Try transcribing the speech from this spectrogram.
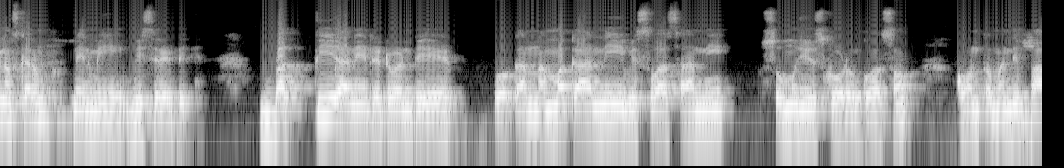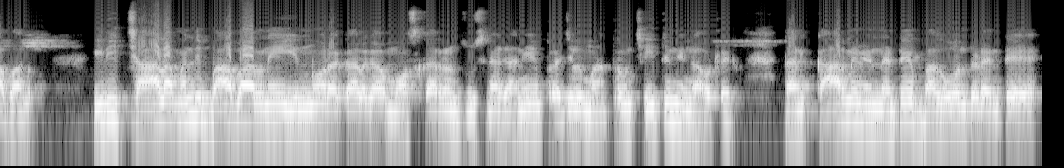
నమస్కారం. నేను మీ బీసీ రెడ్డి. భక్తి అనేటటువంటి ఒక నమ్మకాన్ని విశ్వాసాన్ని సొమ్ము చేసుకోవడం కోసం కొంతమంది బాబాలు. ఇది చాలామంది బాబాలని ఎన్నో రకాలుగా మోసకారాలను చూసినా కానీ ప్రజలు మాత్రం చైతన్యం కావట్లేదు. దానికి కారణం ఏంటంటే భగవంతుడు అంటే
